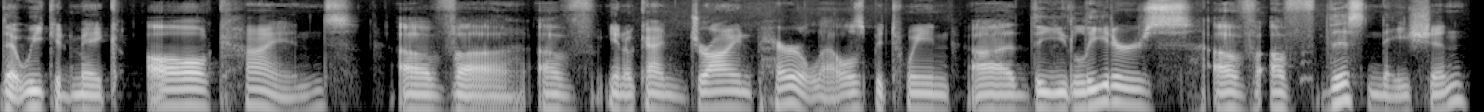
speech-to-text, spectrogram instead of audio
that we could make all kinds of uh, of you know kind of drawing parallels between uh, the leaders of of this nation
